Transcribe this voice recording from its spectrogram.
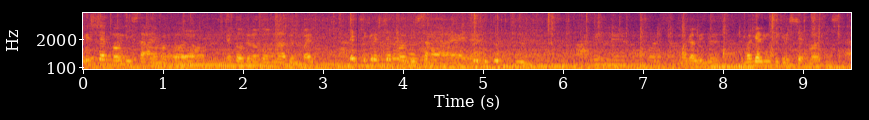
Christian Bautista kaya magtono? Oo. Ito, tinutono natin bike. Si Christian Bautista kaya kaya niya? Magaling yun. Magaling si Christian Bautista.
